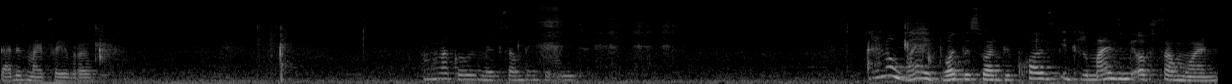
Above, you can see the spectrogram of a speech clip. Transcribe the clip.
that is my favorite. I wanna go and make something to eat. I don't know why I bought this one because it reminds me of someone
